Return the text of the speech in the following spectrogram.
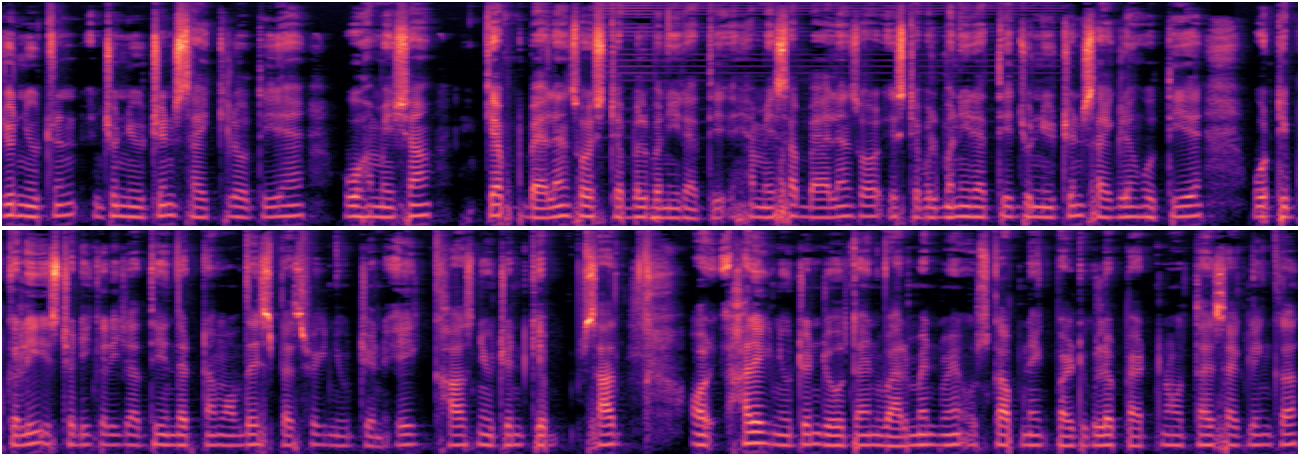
जो न्यूट्रन जो न्यूट्रिएंट साइकिल होती है, वो हमेशा केप्ट बैलेंस और स्टेबल बनी रहती है। हमेशा बैलेंस और स्टेबल बनी रहती है। जो न्यूट्रिएंट साइकिलिंग होती है, वो टिपिकली स्टडी करी जाती है in the term of the specific nutrient एक खास न्यूट्रिएंट के साथ और हर एक न्यूट्रिएंट जो होता है इन्वायरमेंट में, उसका अपने एक पर्टिकुलर पैटर्न होता है साइकिलिंग का।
